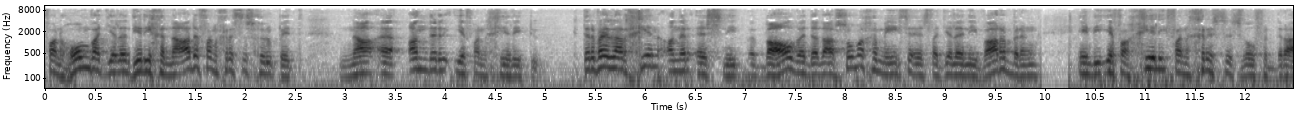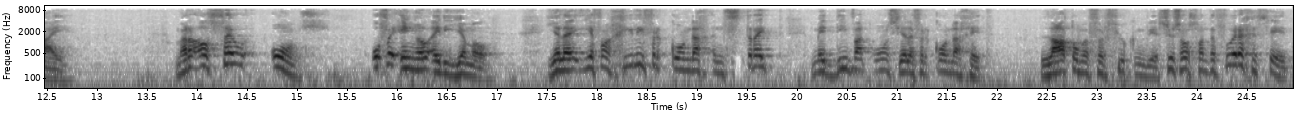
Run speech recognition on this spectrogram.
van hom wat jylle dier die genade van Christus geroep het, na een ander evangelie toe. Terwyl daar geen ander is nie, behalwe dat daar sommige mense is wat jylle in die war bring en die evangelie van Christus wil verdraai. Maar al sou ons, of een engel uit die hemel, jylle evangelie verkondig in strijd met die wat ons jylle verkondig het, laat om een vervloeking wees. Soos ons van tevore gesê het,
